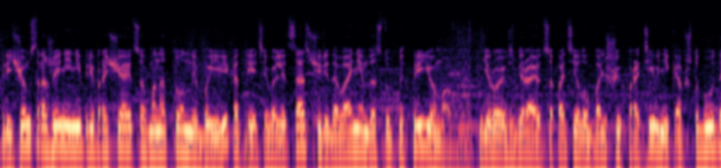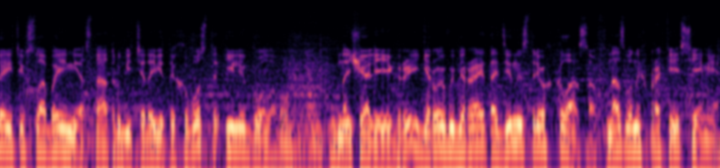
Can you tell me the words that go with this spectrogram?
Причем сражения не превращаются в монотонный боевик от третьего лица лица с чередованием доступных приемов. Герои взбираются по телу больших противников, чтобы ударить их в слабое место, отрубить ядовитый хвост или голову. В начале игры герой выбирает один из трех классов, названных профессиями.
